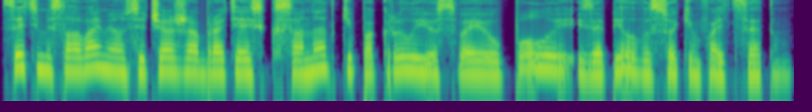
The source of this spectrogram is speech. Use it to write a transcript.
С этими словами он сейчас же, обратясь к сонетке, покрыл ее своей полую и запел высоким фальцетом.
